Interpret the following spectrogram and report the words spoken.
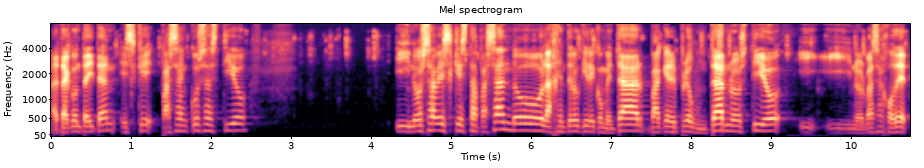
Attack on Titan es que pasan cosas, tío, y no sabes qué está pasando, la gente lo quiere comentar, va a querer preguntarnos, tío, y, y nos vas a joder.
